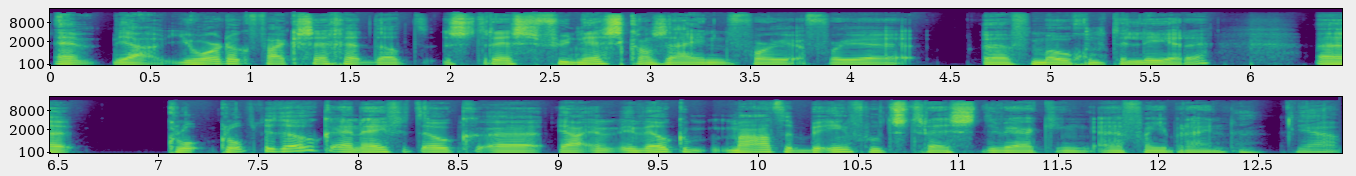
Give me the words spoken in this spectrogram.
En ja, je hoort ook vaak zeggen dat stress funest kan zijn voor je, voor je eh, vermogen om te leren. Eh, klo- klopt dit ook? En heeft het ook, ja, in, in welke mate beïnvloedt stress de werking van je brein? Ja.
